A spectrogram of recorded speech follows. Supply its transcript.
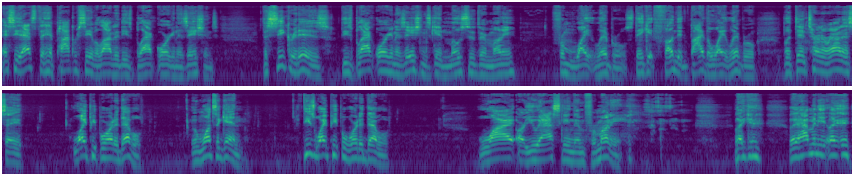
And see, that's the hypocrisy of a lot of these black organizations The secret is these black organizations get most of their money from white liberals. They get funded by the white liberal, but then turn around and say, white people are the devil. And once again, these white people were the devil, why are you asking them for money? like, like how many, like,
